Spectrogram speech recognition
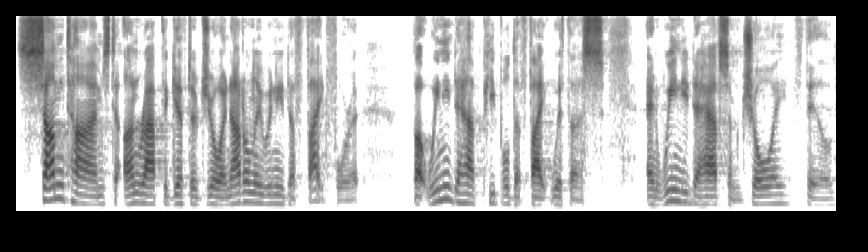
Sometimes, to unwrap the gift of joy, not only we need to fight for it, but we need to have people that fight with us, and we need to have some joy filled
